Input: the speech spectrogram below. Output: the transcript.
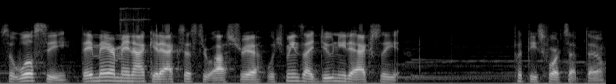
So we'll see. They may or may not get access through Austria, which means I do need to actually put these forts up, though.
